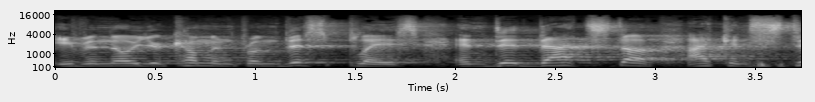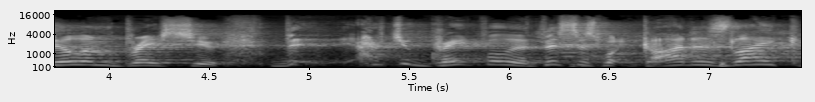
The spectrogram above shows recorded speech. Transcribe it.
even though you're coming from this place and did that stuff. I can still embrace you. Aren't you grateful that this is what God is like?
